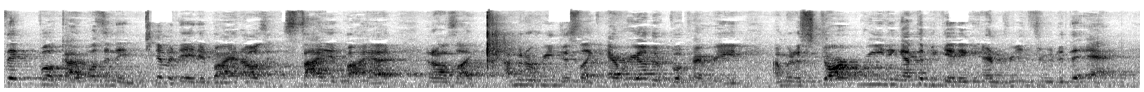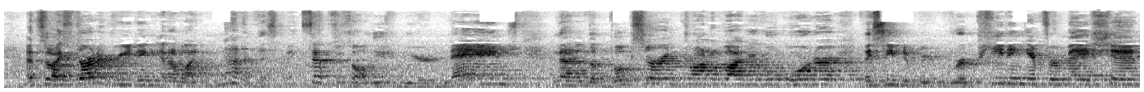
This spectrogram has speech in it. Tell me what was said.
thick book, I wasn't intimidated by it. I was excited by it. And I was like, I'm going to read this like every other book I read. I'm going to start reading at the beginning and read through to the end. And so I started reading, and I'm like, none of this makes sense. There's all these weird names. None of the books are in chronological order. They seem to be repeating information.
